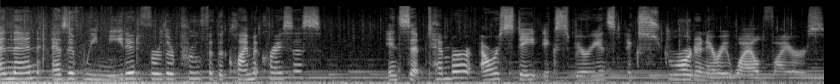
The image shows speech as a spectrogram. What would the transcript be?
And then, as if we needed further proof of the climate crisis, in September, our state experienced extraordinary wildfires.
